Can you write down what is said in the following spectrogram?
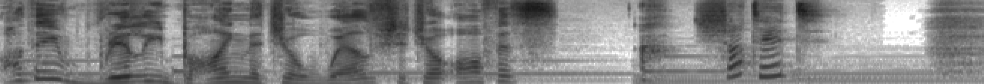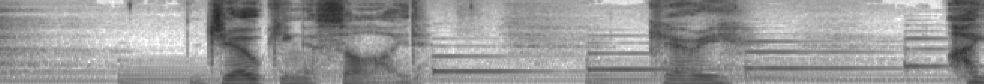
Are they really buying that you're Welsh at your office? Ah, shut it. Joking aside, Carrie, I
